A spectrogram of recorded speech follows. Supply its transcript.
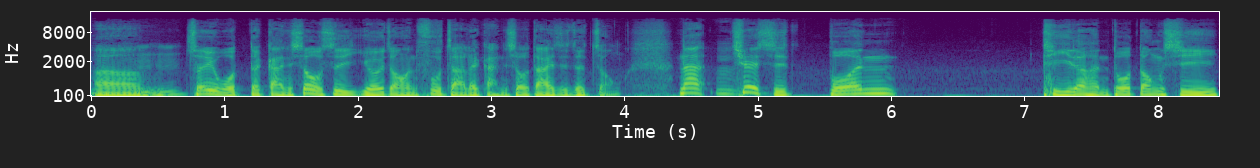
嗯，所以我的感受是有一种很复杂的感受，大概是这种。那确实，伯恩提了很多东西。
